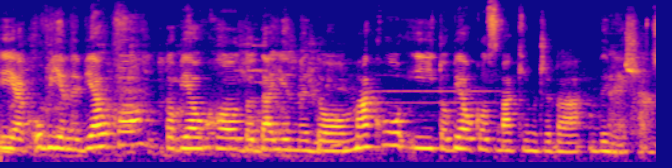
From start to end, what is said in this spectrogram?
I jak ubijemy białko, to białko dodajemy do maku i to białko z makiem trzeba wymieszać.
